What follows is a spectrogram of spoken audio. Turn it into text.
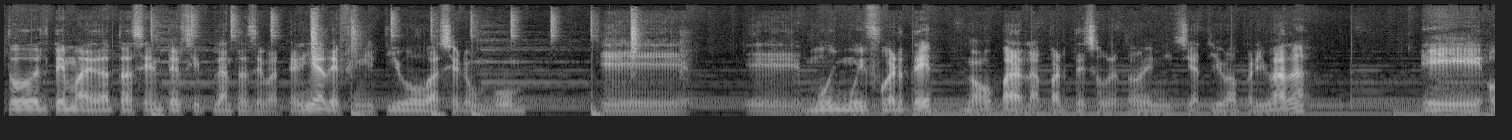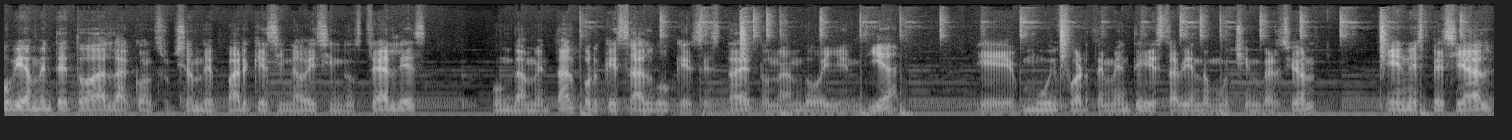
todo el tema de data centers y plantas de batería definitivo va a ser un boom eh, eh, muy muy fuerte, ¿no? Para la parte sobre todo de iniciativa privada. obviamente toda la construcción de parques y naves industriales, fundamental porque es algo que se está detonando hoy en día muy fuertemente y está habiendo mucha inversión, en especial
